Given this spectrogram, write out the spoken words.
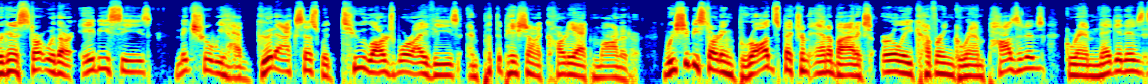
We're going to start with our ABCs, make sure we have good access with two large bore IVs, and put the patient on a cardiac monitor. We should be starting broad spectrum antibiotics early, covering gram positives, gram negatives,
